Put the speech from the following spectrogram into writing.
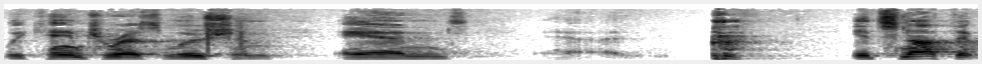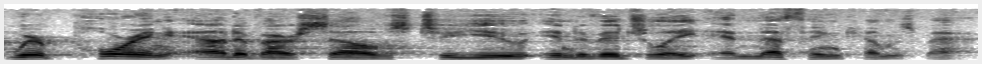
we came to resolution, and uh, it's not that we're pouring out of ourselves to you individually and nothing comes back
